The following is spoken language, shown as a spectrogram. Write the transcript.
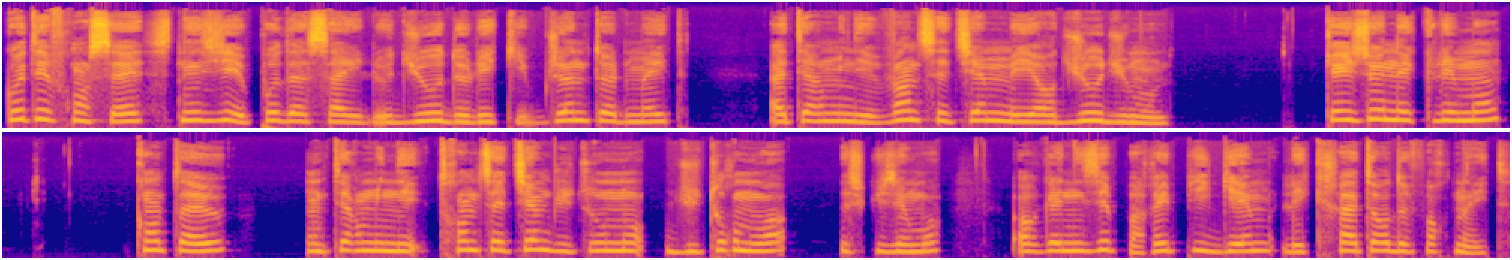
Côté français, Sneezy et Podasai, le duo de l'équipe Gentlemate, a terminé 27e meilleur duo du monde. Kaizen et Clément, quant à eux, ont terminé 37e du tournoi, du tournoi excusez-moi, organisé par Epic Games, les créateurs de Fortnite.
